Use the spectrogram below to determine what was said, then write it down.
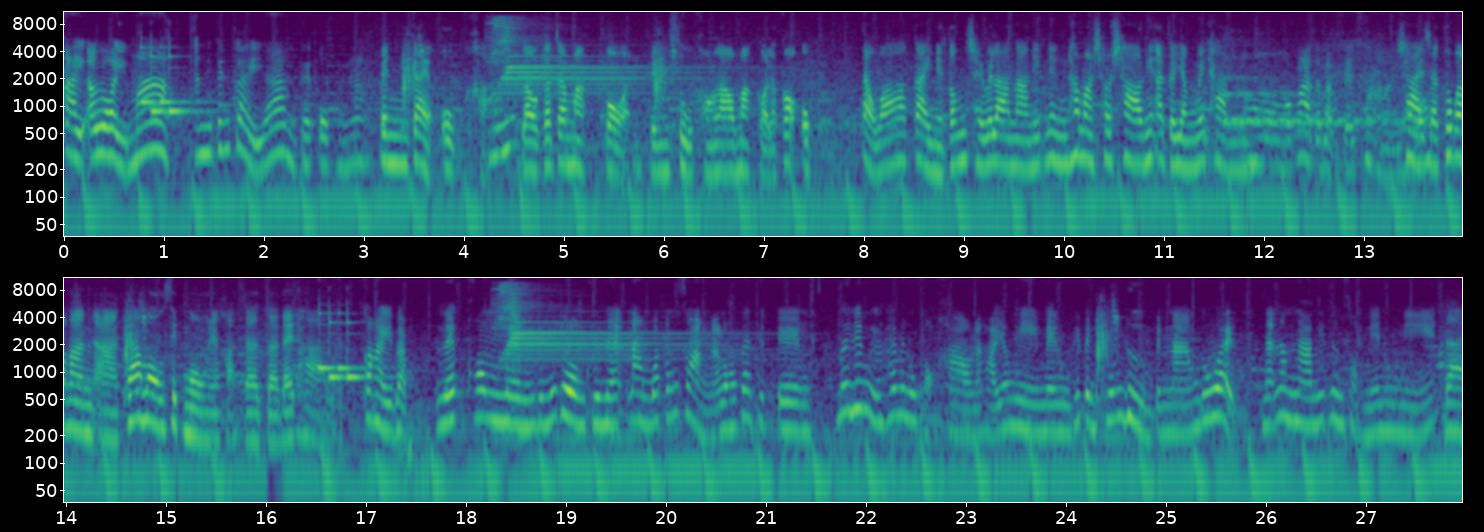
ไก่อร่อยมาก อันนี้เป็นไก่ย่างไก่อบคะเนี่ย เป็นไก่อบค่ะอุ๊ยเราก็จะหมักก่อนเป็นสูตรของเราหมักก่อนแล้วก็อบ แต่ว่าไก่เนี่ยต้องใช้เวลานานนิดนึง ถ้ามาเช้าๆนี่อาจจะยังไม่ทัน อ๋อ ก็อาจจะแบบใช้สายๆใช่เนอะจะก็ประมาณอ่า9โมง 10 โมงเนี่ยค่ะ จะจะได้ทานแล้ว ไก่แบบเล็กคอมเมนต์คุณผู้ชมคือแนะนำว่าต้องสั่งนะ180เอง ไม่ได้มีแค่เมนูของคาวนะคะ ยังมีเมนูที่เป็นเครื่องดื่มเป็นน้ำด้วย แนะนำน้ำนิดนึงสองเมนูนี้ได้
